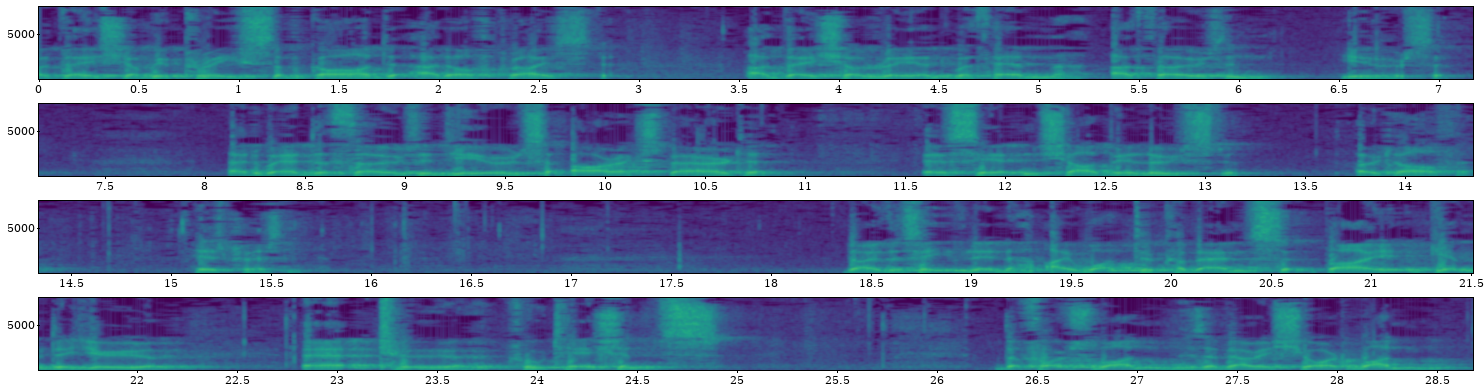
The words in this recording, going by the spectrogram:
but they shall be priests of God and of Christ, and they shall reign with him a thousand years. And when the thousand years are expired, Satan shall be loosed out of his prison. Now, this evening, I want to commence by giving to you uh, two quotations. The first one is a very short one,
